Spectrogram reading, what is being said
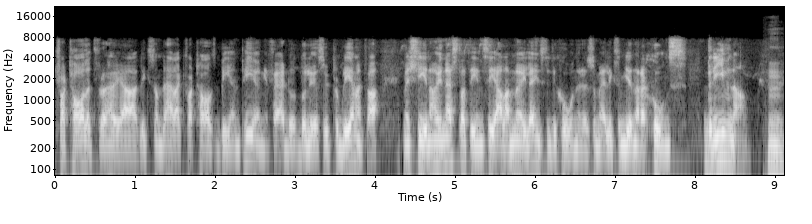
kvartalet för att höja liksom det här kvartals BNP ungefär, då, då löser vi problemet. Va? Men Kina har ju nästlat in sig i alla möjliga institutioner som är liksom generationsdrivna. Mm.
